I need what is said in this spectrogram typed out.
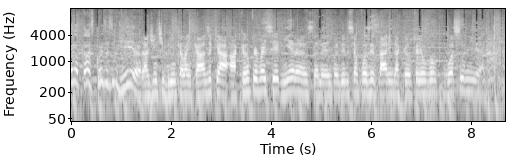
colocar as coisas em dia. A gente brinca lá em casa que a, a camper vai ser minha herança, né? Quando eles se aposentarem da camper, eu vou, vou assumir ela.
